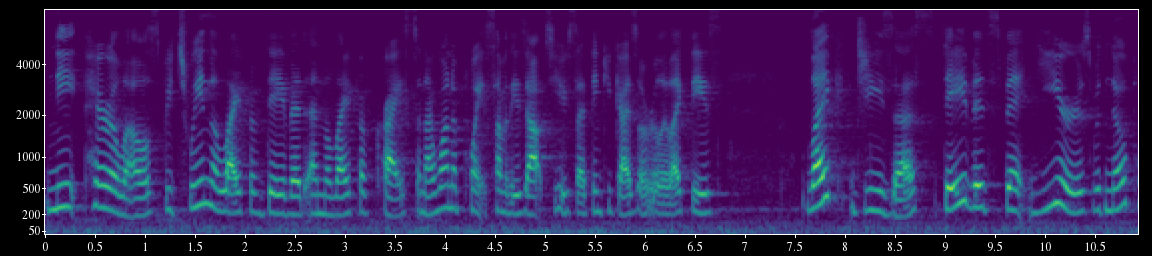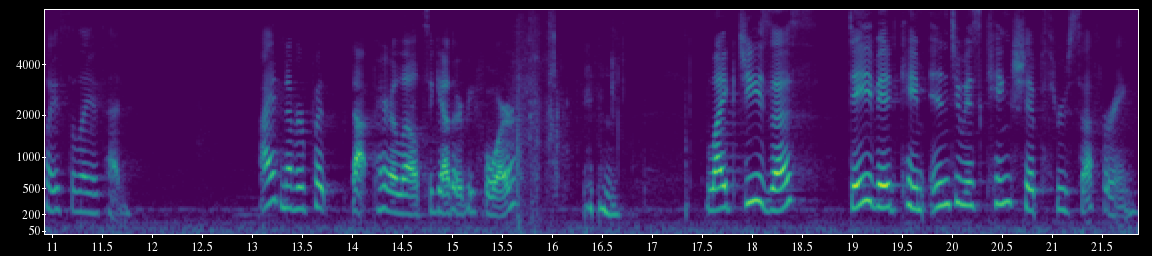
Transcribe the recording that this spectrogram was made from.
neat parallels between the life of David and the life of Christ, and I want to point some of these out to you because I think you guys will really like these. Like Jesus, David spent years with no place to lay his head. I had never put that parallel together before. like Jesus, David came into his kingship through suffering.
